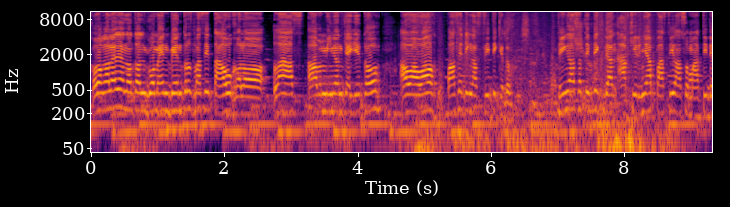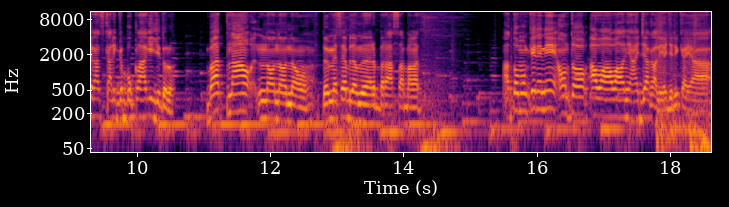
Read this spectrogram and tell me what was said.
Kalau kalian yang nonton gue main band terus pasti tahu kalau last uh, minion kayak gitu awal-awal pasti tinggal setitik gitu. Tinggal setitik dan akhirnya pasti langsung mati dengan sekali gebuk lagi gitu loh. But now no no no. Damage-nya benar-benar berasa banget. Atau mungkin ini untuk awal-awalnya aja kali ya. Jadi kayak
